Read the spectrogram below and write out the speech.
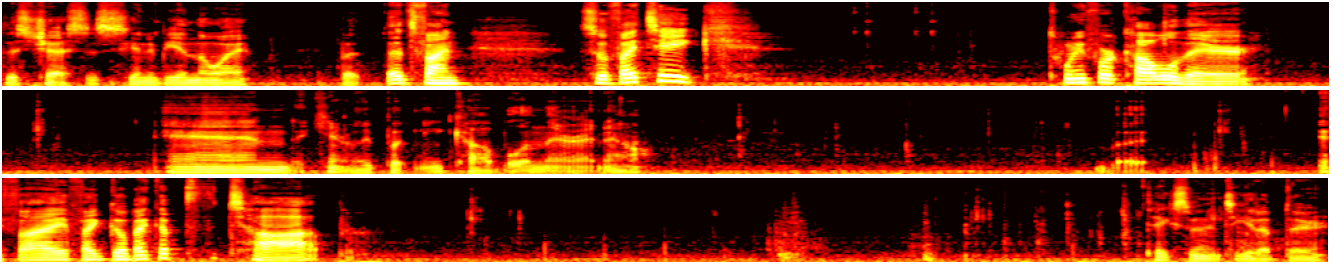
this chest is going to be in the way. But that's fine. So if I take 24 cobble there. And I can't really put any cobble in there right now. But if I if I go back up to the top, takes a minute to get up there.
